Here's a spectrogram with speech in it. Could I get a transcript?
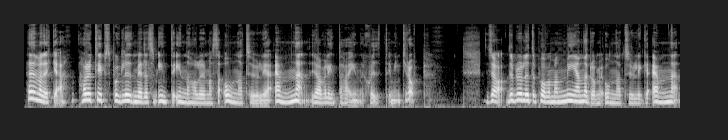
Hej Marika! Har du tips på glidmedel som inte innehåller en massa onaturliga ämnen? Jag vill inte ha in skit i min kropp. Ja, det beror lite på vad man menar då med onaturliga ämnen.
